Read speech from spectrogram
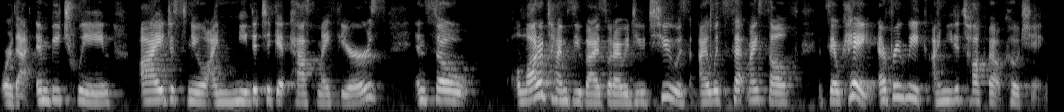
or that in between. I just knew I needed to get past my fears. And so a lot of times, you guys, what I would do too is I would set myself and say, okay, every week I need to talk about coaching.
